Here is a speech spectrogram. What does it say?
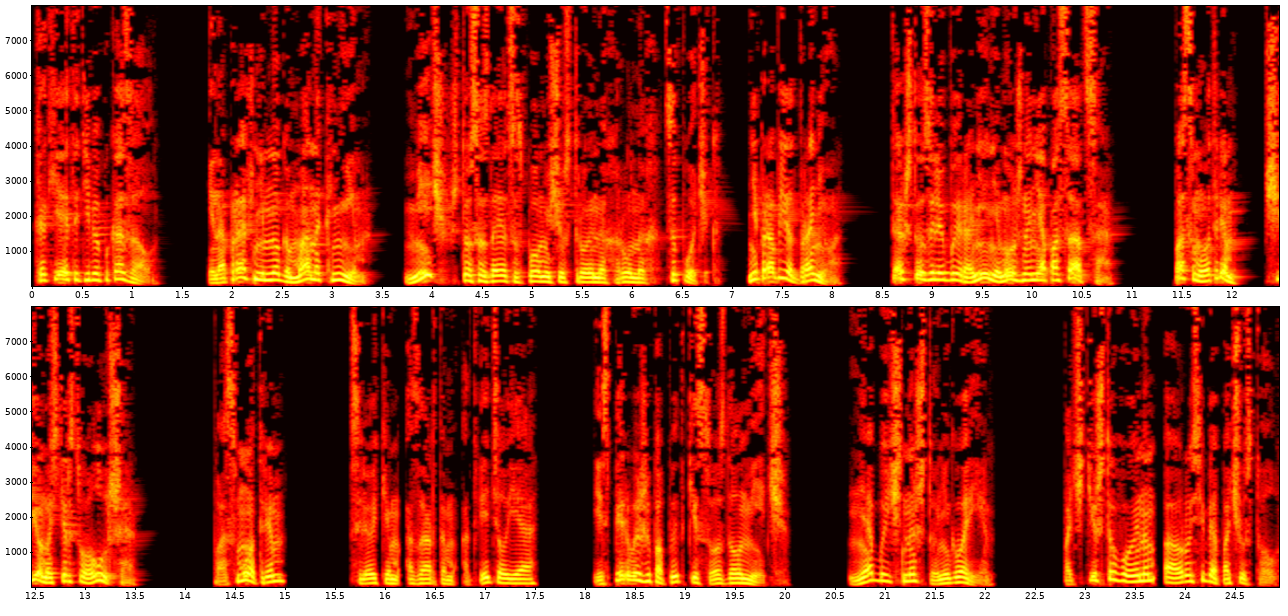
как я это тебе показал, и направь немного мана к ним, Меч, что создается с помощью встроенных рунных цепочек, не пробьет броню. Так что за любые ранения можно не опасаться. Посмотрим, чье мастерство лучше. Посмотрим. С легким азартом ответил я и с первой же попытки создал меч. Необычно, что не говори. Почти что воином ауру себя почувствовал.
